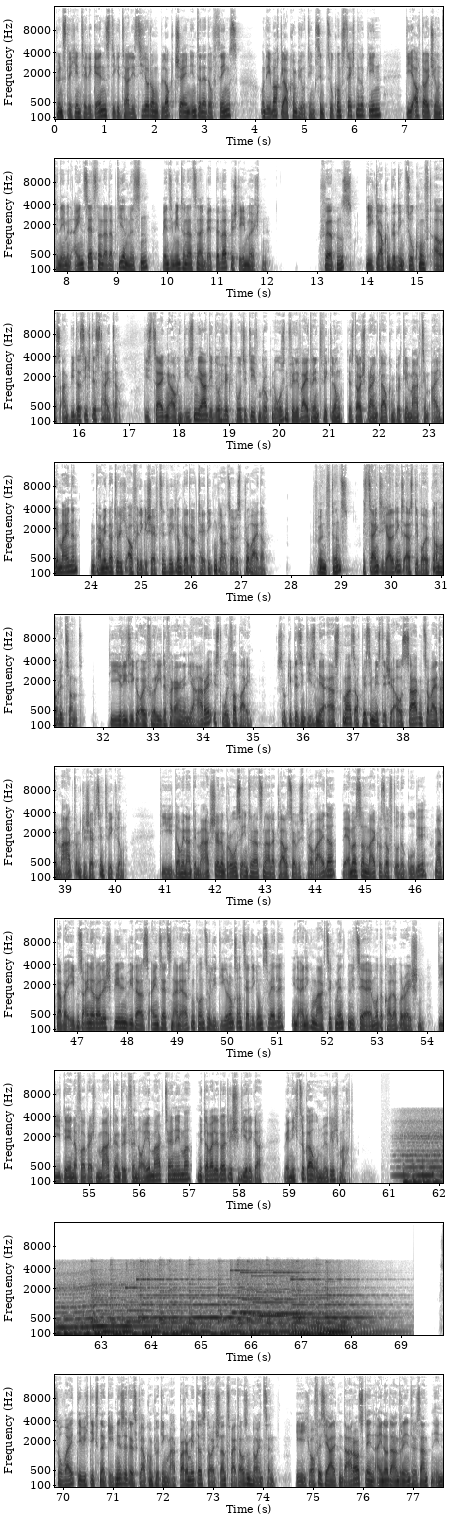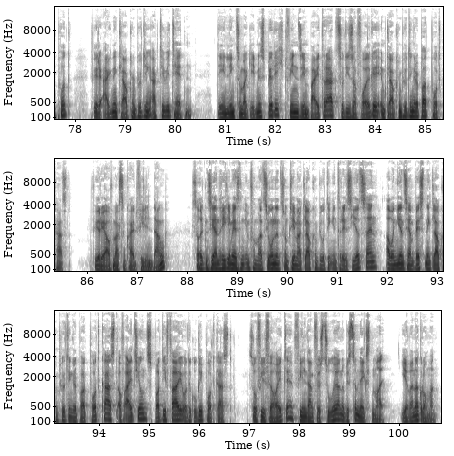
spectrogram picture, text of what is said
Künstliche Intelligenz, Digitalisierung, Blockchain, Internet of Things und eben auch Cloud Computing sind Zukunftstechnologien, die auch deutsche Unternehmen einsetzen und adaptieren müssen, wenn sie im internationalen Wettbewerb bestehen möchten. Viertens. Die Cloud Computing Zukunft aus Anbietersicht ist heiter. Dies zeigen auch in diesem Jahr die durchwegs positiven Prognosen für die weitere Entwicklung des deutschsprachigen Cloud Computing Markts im Allgemeinen und damit natürlich auch für die Geschäftsentwicklung der dort tätigen Cloud Service Provider. Fünftens. Es zeigen sich allerdings erst die Wolken am Horizont. Die riesige Euphorie der vergangenen Jahre ist wohl vorbei. So gibt es in diesem Jahr erstmals auch pessimistische Aussagen zur weiteren Markt- und Geschäftsentwicklung. Die dominante Marktstellung großer internationaler Cloud-Service-Provider wie Amazon, Microsoft oder Google mag dabei ebenso eine Rolle spielen wie das Einsetzen einer ersten Konsolidierungs- und Sättigungswelle in einigen Marktsegmenten wie CRM oder Collaboration, die den erfolgreichen Markteintritt für neue Marktteilnehmer mittlerweile deutlich schwieriger, wenn nicht sogar unmöglich macht. Soweit die wichtigsten Ergebnisse des Cloud Computing Marktbarometers Deutschland 2019. Ich hoffe, Sie erhalten daraus den ein oder anderen interessanten Input für Ihre eigenen Cloud Computing Aktivitäten. Den Link zum Ergebnisbericht finden Sie im Beitrag zu dieser Folge im Cloud Computing Report Podcast. Für Ihre Aufmerksamkeit vielen Dank Sollten Sie an regelmäßigen Informationen zum Thema Cloud Computing interessiert sein, abonnieren Sie am besten den Cloud Computing Report Podcast auf iTunes, Spotify oder Google Podcast. So viel für heute. Vielen Dank fürs Zuhören und bis zum nächsten Mal. Werner Grohmann.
